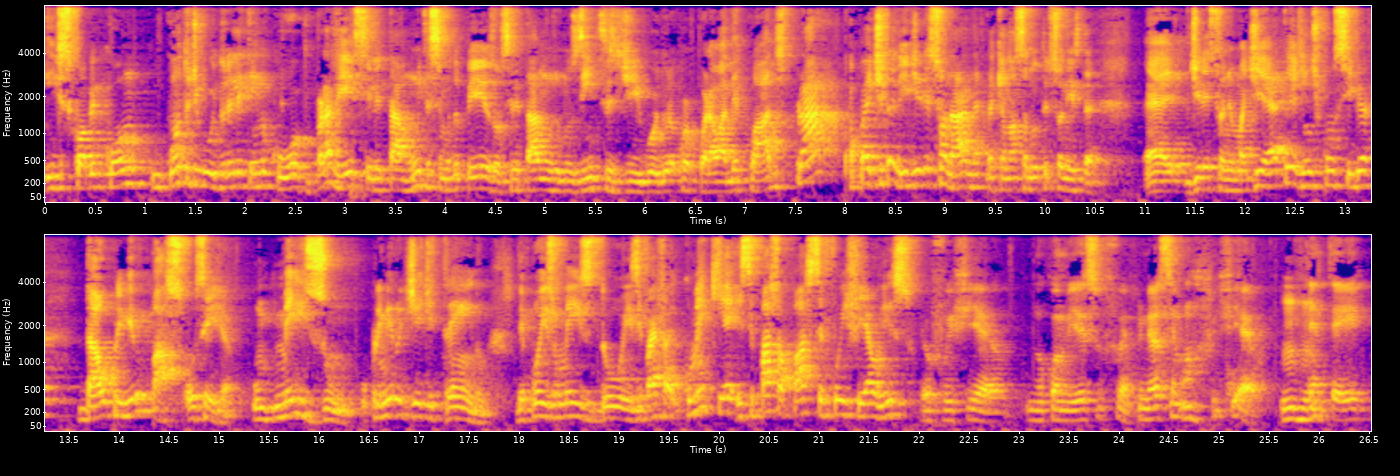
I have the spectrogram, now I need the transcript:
e descobre como, o quanto de gordura ele tem no corpo, para ver se ele está muito acima do peso ou se ele está nos índices de gordura corporal adequados, para a partir dali direcionar, né, para que a nossa nutricionista é, direcione uma dieta e a gente consiga dar o primeiro passo, ou seja, o mês um, o primeiro dia de treino, depois o mês dois e vai fazer. Como é que é esse passo a passo? Você foi fiel nisso? Eu fui fiel. No começo, foi a primeira semana fui fiel. Uhum. Tentei,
